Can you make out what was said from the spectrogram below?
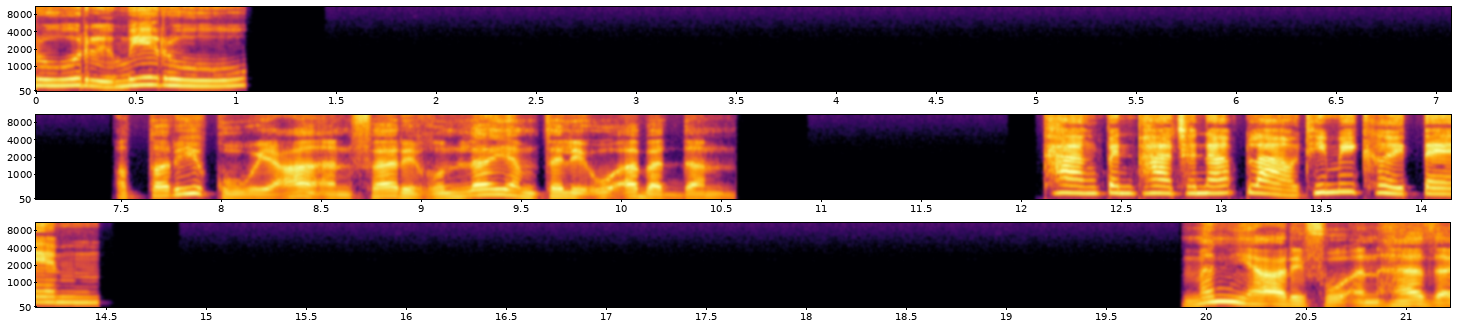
รู้หรือไม่รู้ الطريق وعاء فارغ لا يمتلئ أبدا. ทางเป็นภาชนะเปล่าที่ไม่เคยเต็ม من يعرف أن هذا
